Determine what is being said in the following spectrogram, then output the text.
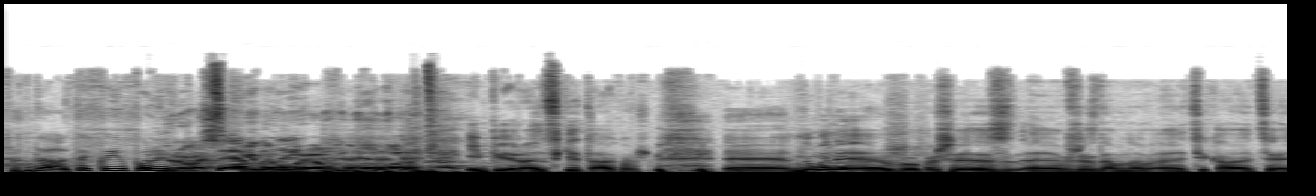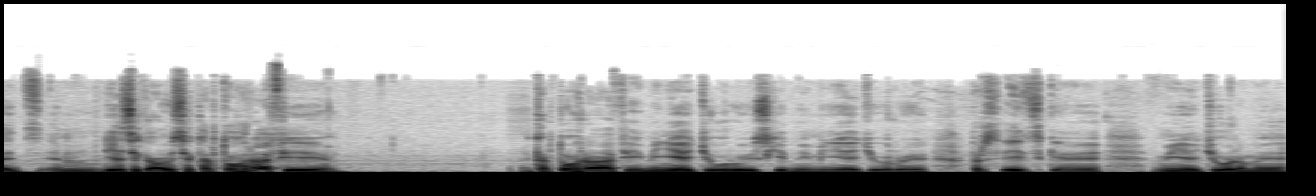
да, такий порив душевний. І піратські також. Е, ну, мене, е, по-перше, з- вже здавна цікав, ці- м, я цікавився картографією. Картографією, мініатюрою, східною мініатюрою, персидськими мініатюрами,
